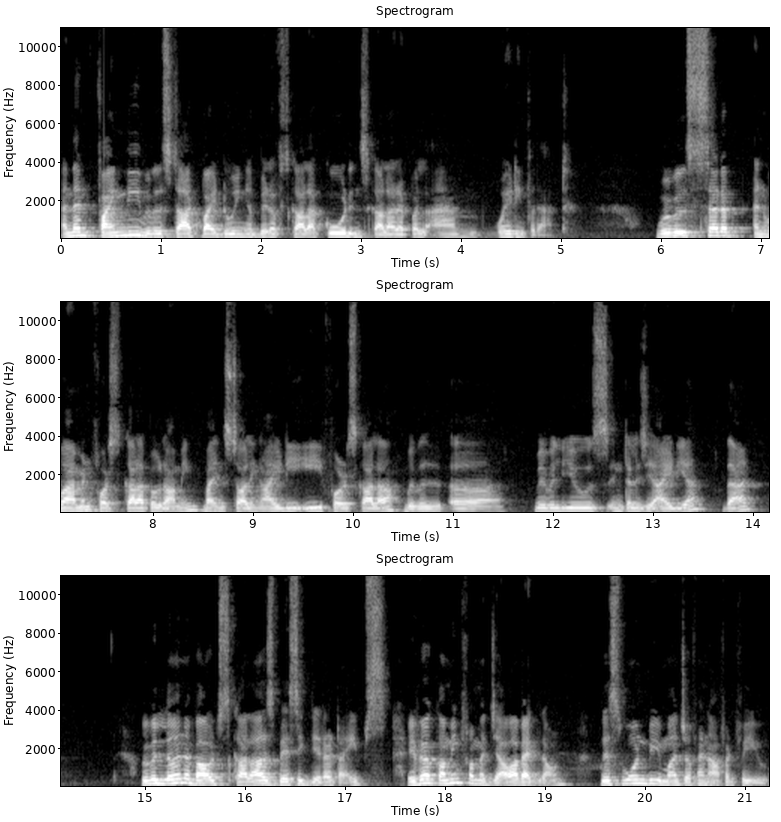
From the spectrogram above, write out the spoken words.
And then finally, we will start by doing a bit of Scala code in Scala REPL. I'm waiting for that. We will set up environment for Scala programming by installing IDE for Scala. We will uh, we will use IntelliJ IDEA that. We will learn about Scala's basic data types. If you are coming from a Java background, this won't be much of an effort for you.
